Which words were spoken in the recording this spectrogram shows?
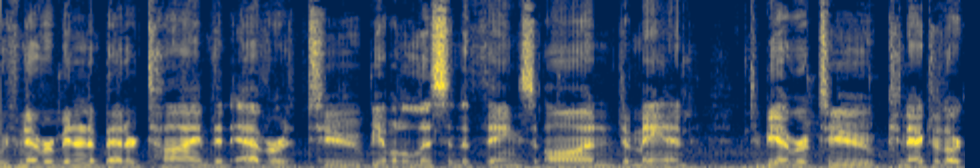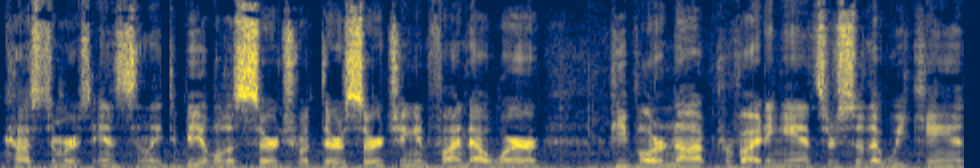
We've never been in a better time than ever to be able to listen to things on demand, to be able to connect with our customers instantly, to be able to search what they're searching and find out where people are not providing answers so that we can.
